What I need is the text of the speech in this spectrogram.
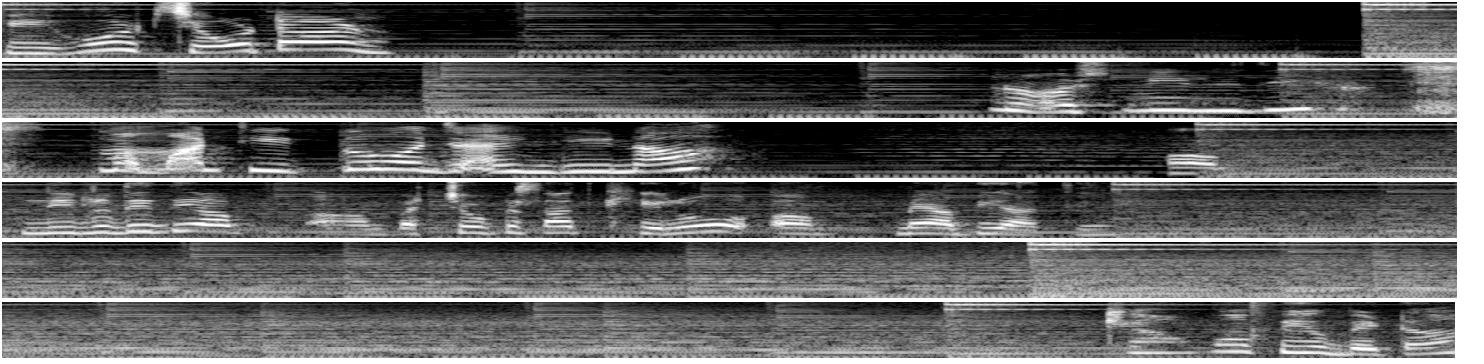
Pihu it's your turn Roshni दीदी मम्मा ठीक तो हो जाएँगी ना? नीलू दीदी आप बच्चों के साथ खेलो मैं अभी आती हूँ। क्या हुआ पीहू बेटा?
